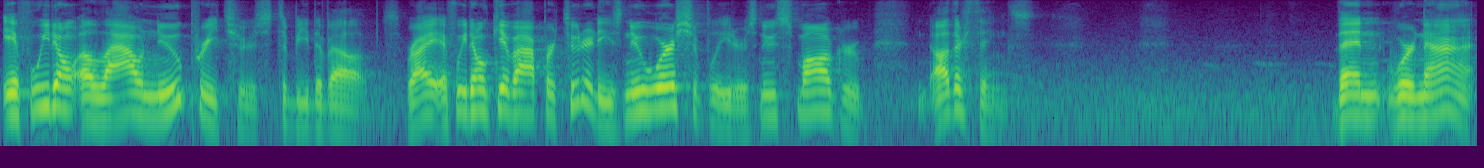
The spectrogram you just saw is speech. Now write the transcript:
if we don't allow new preachers to be developed, right? If we don't give opportunities, new worship leaders, new small group, other things, then we're not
